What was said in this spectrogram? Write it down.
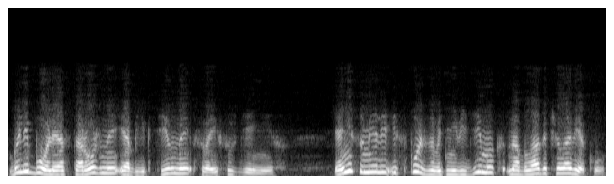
были более осторожны и объективны в своих суждениях. И они сумели использовать невидимок на благо человеку.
